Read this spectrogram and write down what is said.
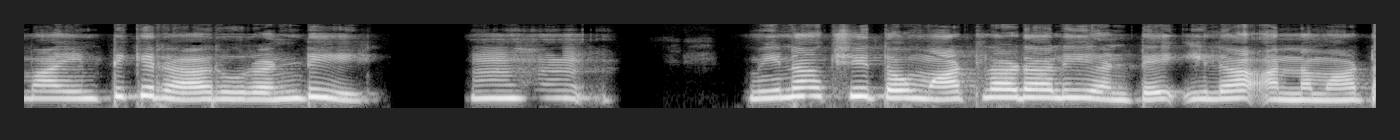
మా ఇంటికి రారు రండి. మీనాక్షితో మాట్లాడాలి అంటే ఇలా అన్నమాట.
